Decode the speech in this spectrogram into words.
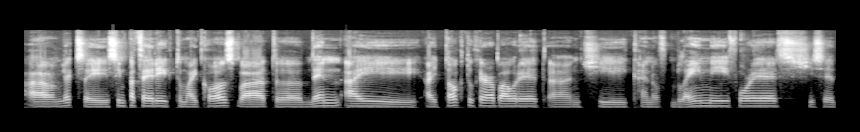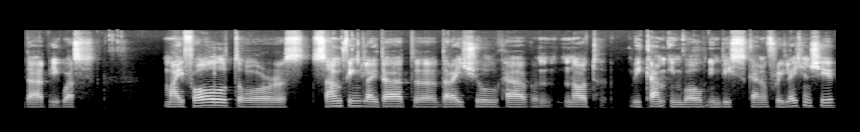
uh, let's say sympathetic to my cause but uh, then I I talked to her about it and she kind of blamed me for it she said that it was my fault or something like that uh, that I should have not become involved in this kind of relationship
